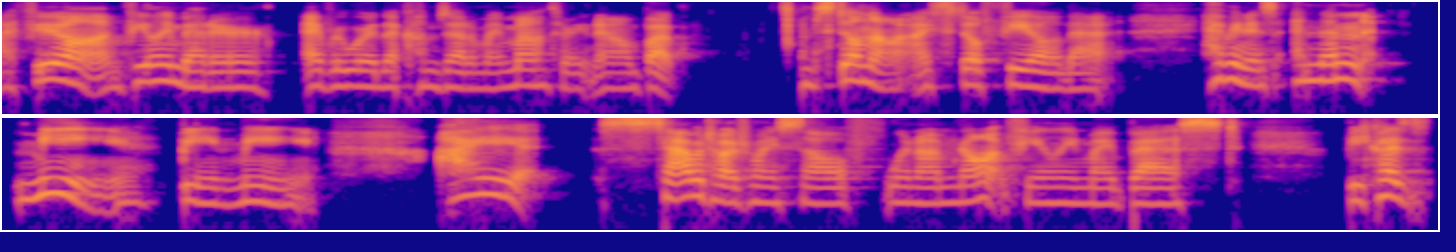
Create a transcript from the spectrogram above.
I feel I'm feeling better everywhere that comes out of my mouth right now but I'm still not. I still feel that heaviness. And then me being me, I sabotage myself when I'm not feeling my best because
